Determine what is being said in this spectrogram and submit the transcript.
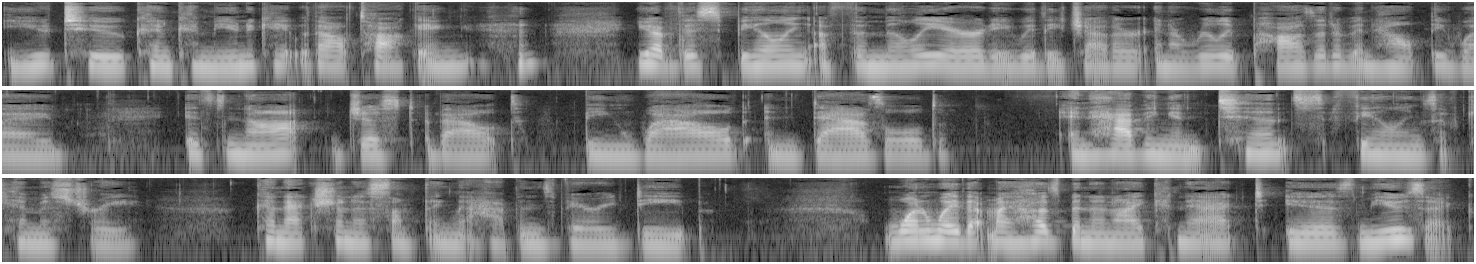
you two can communicate without talking. you have this feeling of familiarity with each other in a really positive and healthy way. It's not just about being wowed and dazzled and having intense feelings of chemistry. Connection is something that happens very deep. One way that my husband and I connect is music.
